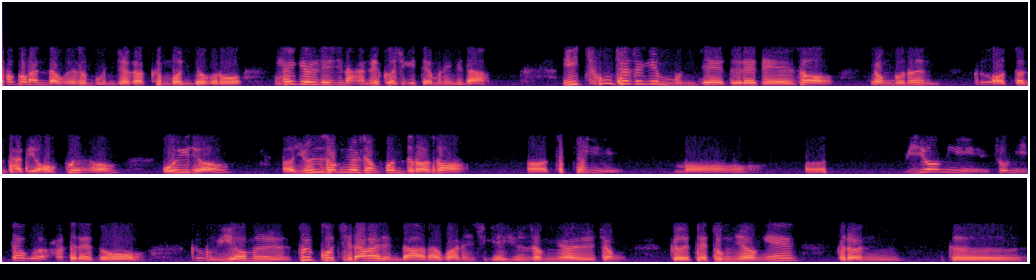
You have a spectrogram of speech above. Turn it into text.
처벌한다고 해서 문제가 근본적으로 해결되지는 않을 것이기 때문입니다. 이 총체적인 문제들에 대해서 정부는 그 어떤 답이 없고요. 오히려 어, 윤석열 정권 들어서 어, 특히 뭐 어, 위험이 좀 있다고 하더라도 그 위험을 뚫고 지나가야 된다라고 하는 식의 윤석열 정 그 대통령의 그런 그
